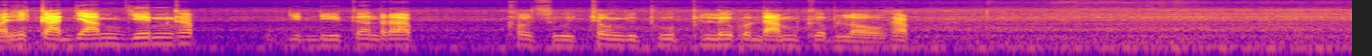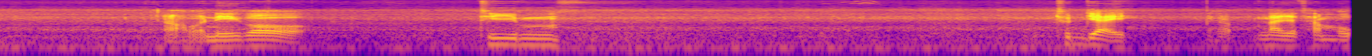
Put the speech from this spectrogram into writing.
บรรยากาศยามเย็นครับ ยินดีต้อนรับเข้าสู่ช่อง YouTube พิเลอประดำเกือบหล่อครับอ่าวันนี้ก็ทีม ชุดใหญ่นะครับ น่าจะทำโอ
